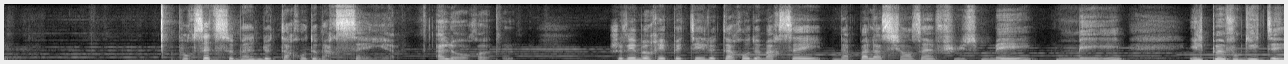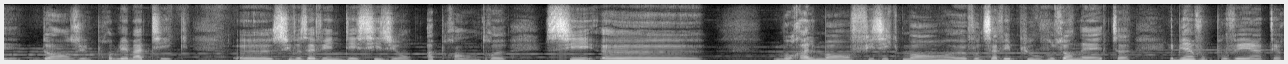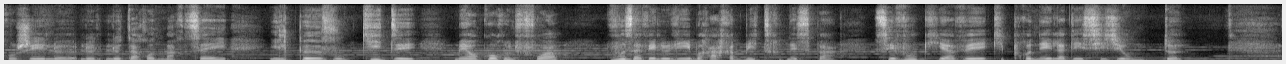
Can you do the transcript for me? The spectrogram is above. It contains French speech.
pour cette semaine le tarot de Marseille. Alors, je vais me répéter, le tarot de Marseille n'a pas la science infuse, mais, mais, il peut vous guider dans une problématique, euh, si vous avez une décision à prendre, si euh, moralement, physiquement, euh, vous ne savez plus où vous en êtes, eh bien vous pouvez interroger le, le tarot de Marseille. Il peut vous guider. Mais encore une fois, vous avez le libre arbitre, n'est-ce pas? C'est vous qui avez, qui prenez la décision de.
